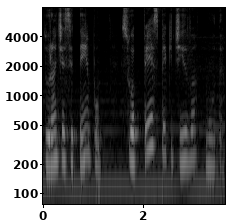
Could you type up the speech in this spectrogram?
Durante esse tempo, sua perspectiva muda.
